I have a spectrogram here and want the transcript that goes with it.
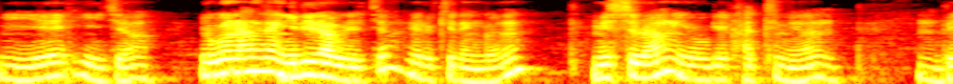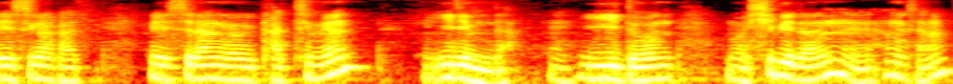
2의 2죠. 요거는 항상 1이라고 그랬죠? 이렇게 된 거는 미스랑 요게 같으면 음, 베이스가 같, 베이스랑 여기 같으면 1입니다. 2든 뭐 10이든 예, 항상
